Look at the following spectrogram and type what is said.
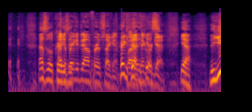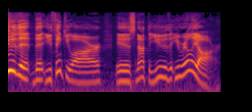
that's a little crazy. I had to break it down for a second, but it I think yes. we're good. Yeah. The you that, that you think you are is not the you that you really are.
